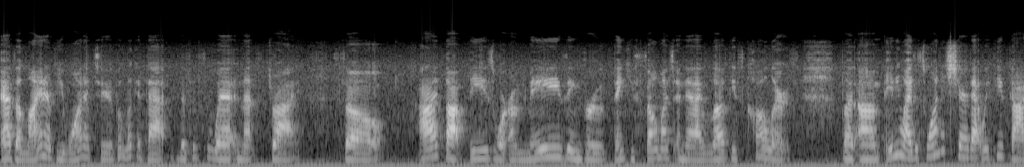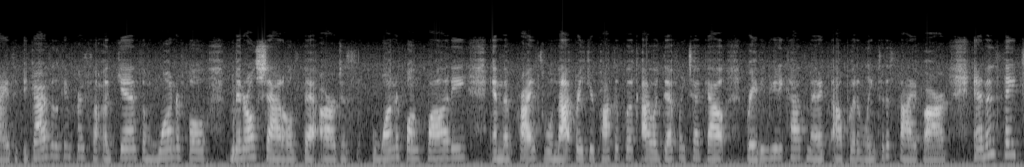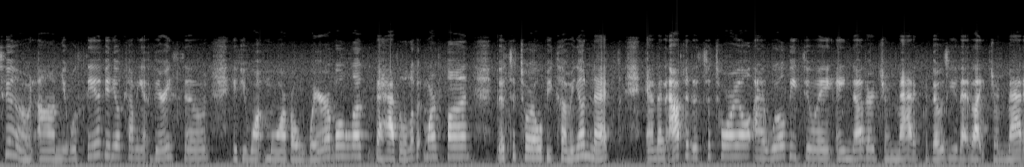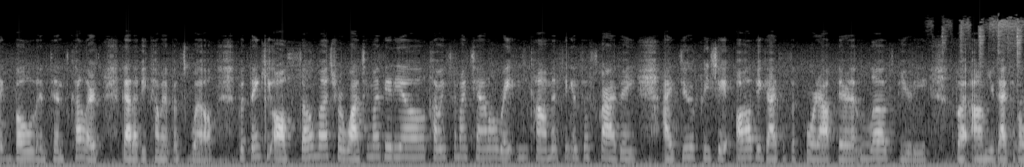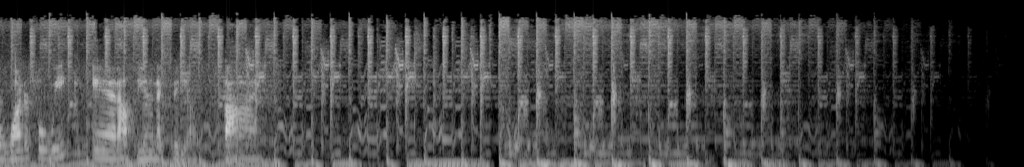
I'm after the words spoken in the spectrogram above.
as a liner if you wanted to but look at that. This is wet and that's dry. So I thought these were amazing group. Thank you so much Annette. I love these colors but um, anyway, I just wanted to share that with you guys. If you guys are looking for some, again, some wonderful mineral shadows that are just wonderful in quality and the price will not break your pocketbook, I would definitely check out Raving Beauty Cosmetics. I'll put a link to the sidebar. And then stay tuned. Um, you will see a video coming up very soon. If you want more of a wearable look that has a little bit more fun, this tutorial will be coming up next. And then after this tutorial, I will be doing another dramatic, for those of you that like dramatic bold, intense colors, that'll be coming up as well. But thank you all so much for watching my video, coming to my channel, rating, commenting, and subscribing. I do appreciate all of you guys' support out there that loves beauty. But um, you guys have a wonderful week, and I'll see you in the next video. Bye.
